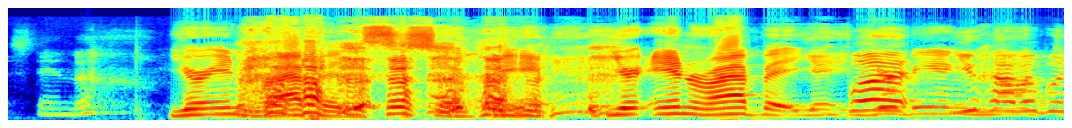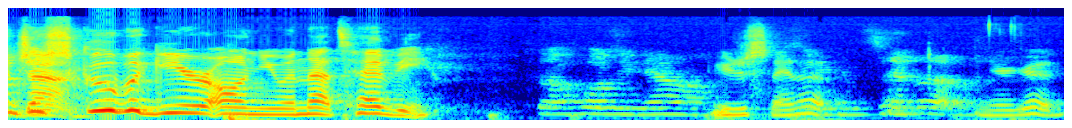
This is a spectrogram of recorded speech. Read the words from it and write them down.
Stand up. You're in rapids, Sophie. You're in rapid. You, you're But being you have a bunch down. of scuba gear on you, and that's heavy. You you just stand up. and You're good.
